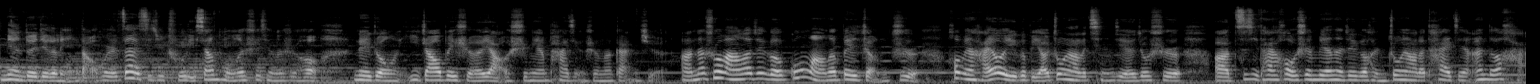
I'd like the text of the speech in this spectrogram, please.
面对这个领导，或者再次去处理相同的事情的时候，那种一朝被蛇咬，十年怕井绳的感觉啊。那说完了这个恭王的被整治，后面还有一个比较重要的情节，就是啊，慈禧太后身边的这个很重要的太监安德海，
